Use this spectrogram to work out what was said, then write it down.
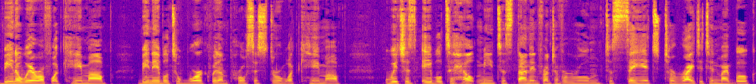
being aware of what came up, being able to work with and process through what came up, which is able to help me to stand in front of a room, to say it, to write it in my book,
